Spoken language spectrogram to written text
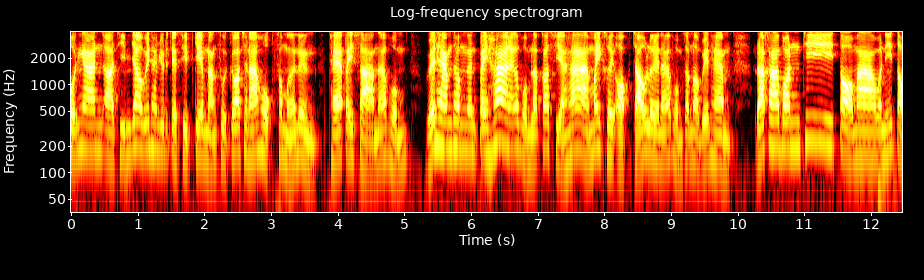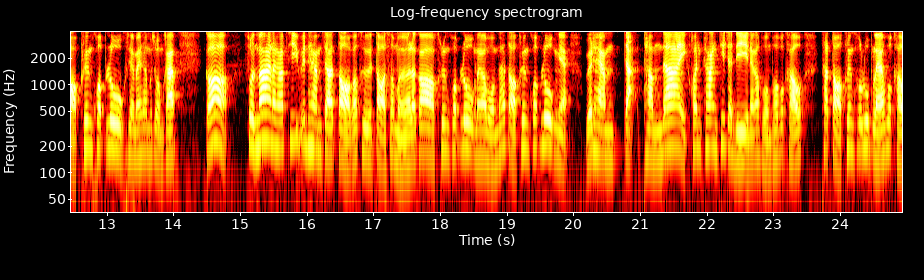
ผลงานทีมเย่าเวสต์แฮมยูไนเต็ด10 เกมหลังสุดก็ชนะ 6 เสมอ 1 แพ้ไป 3 นะครับผมเวสต์แฮมทำเงินไป 5 นะครับผมแล้วก็เสีย 5 ไม่เคยออกเจ้าเลยนะครับผมสำหรับเวสต์แฮมราคาบอลที่ต่อมาวันนี้ต่อครึ่งควบลูกใช่ไหมท่านผู้ชมครับ ก็ ส่วนมากนะครับที่เวสต์แฮมจะต่อก็คือต่อเสมอแล้วก็ครึ่งควบลูกนะครับผมถ้าต่อครึ่งควบลูกเนี่ยเวสต์แฮมจะทำได้ค่อนข้างที่จะดีนะครับผมเพราะพวกเขาถ้าต่อครึ่งควบลูกแล้วพวกเขา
